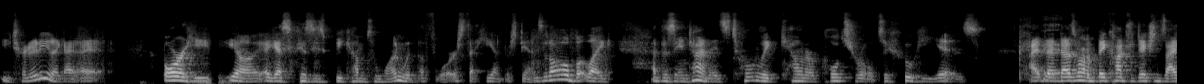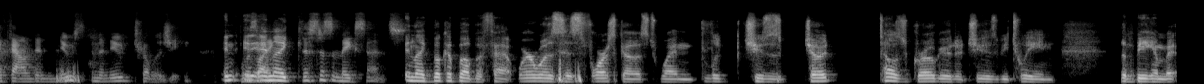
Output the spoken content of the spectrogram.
eternity? Like i, I or he you know i guess because he's becomes one with the force that he understands it all but like at the same time it's totally countercultural to who he is. I, that, eh. that's one of the big contradictions i found in the new in the new trilogy. And, and, like, like this doesn't make sense. in like Book of Boba Fett, where was his Force ghost when Luke chooses cho- tells Grogu to choose between them being a,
